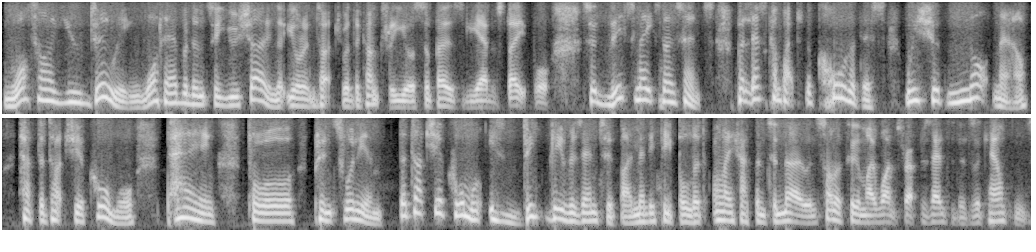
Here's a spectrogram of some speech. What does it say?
what are you doing? What evidence are you showing that you're in touch with the country you're supposedly head of state for? So this makes no sense. But let's come back to the core of this. We should not now have the Duchy of Cornwall paying for Prince William the Duchy of Cornwall is deeply resented by many people that I happen to know, and some of whom I once represented as accountants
